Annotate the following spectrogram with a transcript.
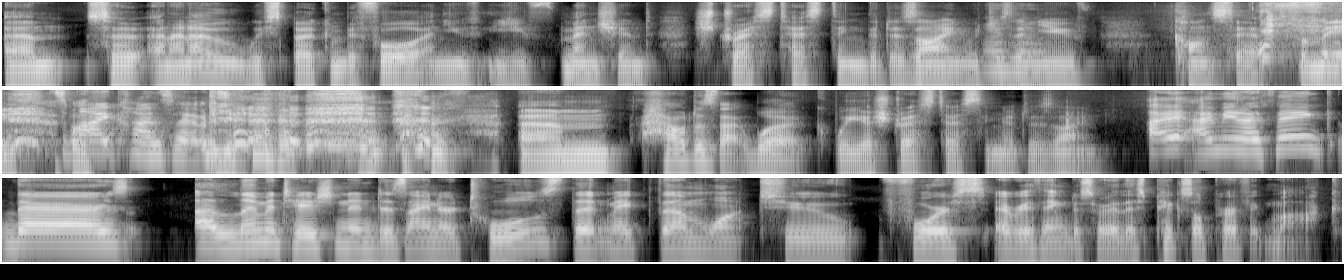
Um, so, and I know we've spoken before, and you've, you've mentioned stress testing the design, which is a Mm-hmm. new concept for me. It's my concept. um, how does that work where you're stress testing a design? I, I mean, I think there's a limitation in designer tools that make them want to force everything to sort of this pixel perfect mock.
